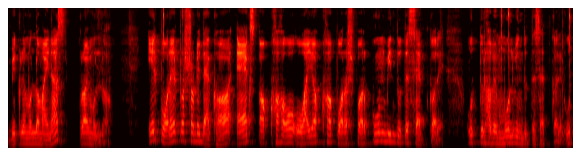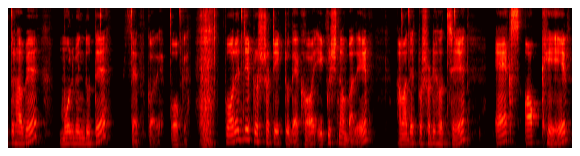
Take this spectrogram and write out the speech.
বিক্রয় মূল্য মাইনাস ক্রয় মূল্য। এর পরের প্রশ্নটি দেখো এক্স অক্ষ ও ওয়াই অক্ষ পরস্পর কোন বিন্দুতে সেট করে? উত্তর হবে মূল বিন্দুতে সেট করে। উত্তর হবে মূল বিন্দুতে সেট করে। ওকে। পরের যে প্রশ্নটি একটু দেখো, একুশ নম্বরে আমাদের প্রশ্নটি হচ্ছে এক্স অক্ষের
